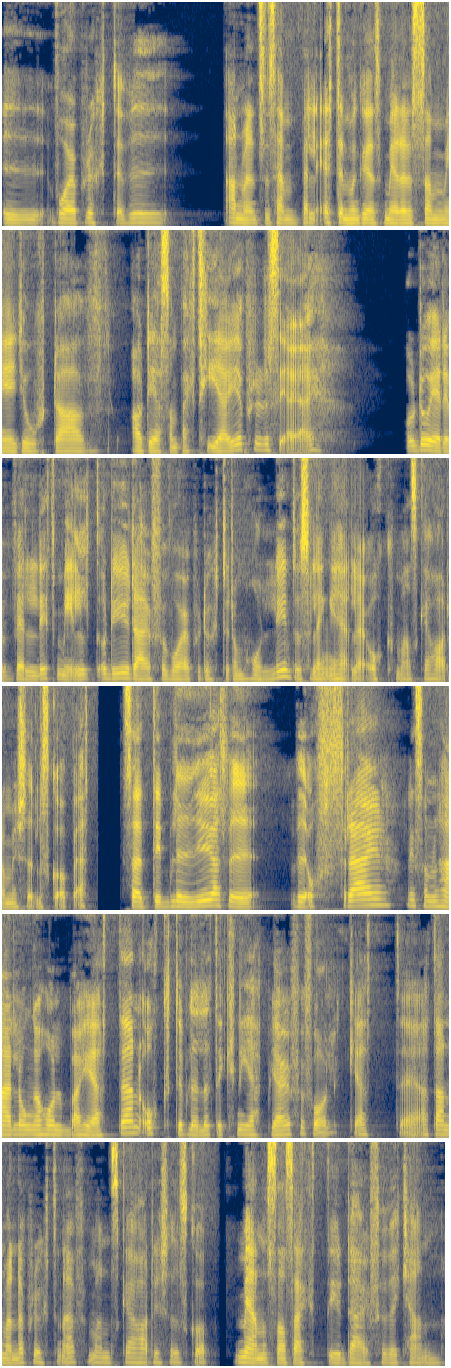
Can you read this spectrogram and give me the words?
i våra produkter, vi använder till exempel ett emulgeringsmedel som är gjort av, av det som bakterier producerar. Och då är det väldigt milt och det är ju därför våra produkter de håller inte så länge heller och man ska ha dem i kylskåpet. Så att det blir ju att vi, vi offrar liksom den här långa hållbarheten och det blir lite knepigare för folk att, eh, att använda produkterna för man ska ha det i kylskåp. Men som sagt det är därför vi kan,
